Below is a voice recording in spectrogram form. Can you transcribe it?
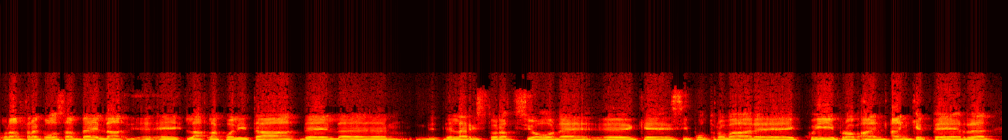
un'altra cosa bella è la, la qualità del, della ristorazione eh, che si può trovare qui, anche per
